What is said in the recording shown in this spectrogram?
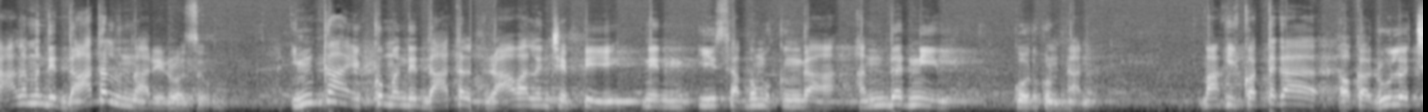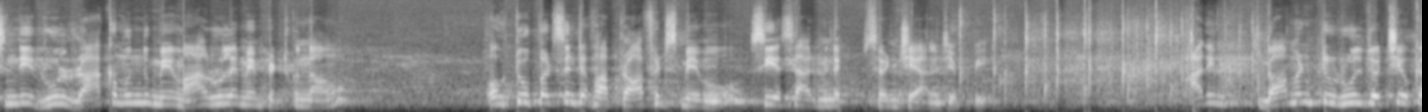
చాలామంది దాతలు ఉన్నారు ఈరోజు. ఇంకా ఎక్కువ మంది దాతలు రావాలని చెప్పి నేను ఈ సభముఖంగా అందరినీ కోరుకుంటున్నాను. మాకు ఈ కొత్తగా ఒక రూల్ వచ్చింది. రూల్ రాకముందు మేము ఆ రూలే మేము పెట్టుకున్నాము. ఒక టూ పర్సెంట్ ఆఫ్ ఆ ప్రాఫిట్స్ మేము సిఎస్ఆర్ మీద స్పెండ్ చేయాలని చెప్పి. అది గవర్నమెంట్ రూల్స్ వచ్చి ఒక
